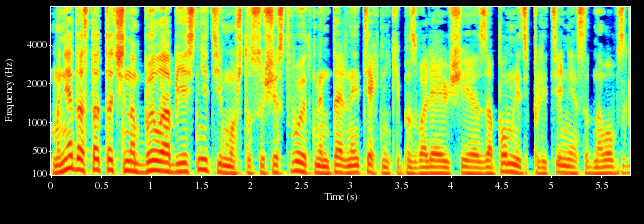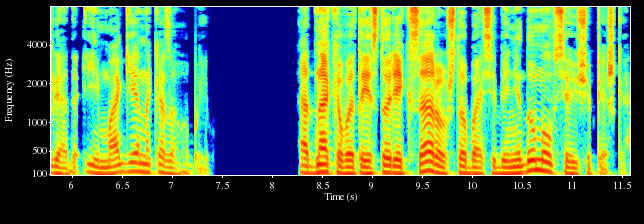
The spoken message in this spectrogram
Мне достаточно было объяснить ему, что существуют ментальные техники, позволяющие запомнить плетение с одного взгляда, и магия наказала бы его. Однако в этой истории Ксару, чтобы о себе не думал, все еще пешка.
